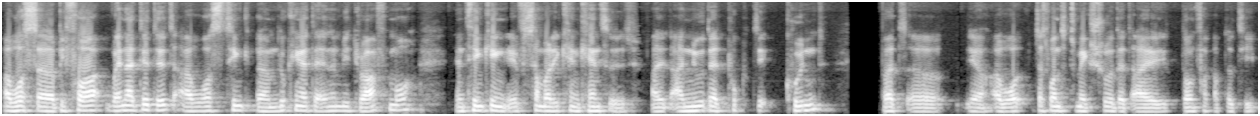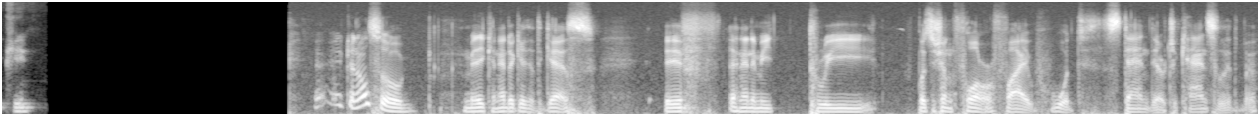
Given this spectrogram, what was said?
I was uh, before when I did it, I was think um, looking at the enemy draft more and thinking if somebody can cancel it. I, I knew that Puck couldn't, but uh, yeah, I just wanted to make sure that I don't fuck up the TP. You can also make an educated guess if an enemy three position four or five would stand there to cancel it. But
